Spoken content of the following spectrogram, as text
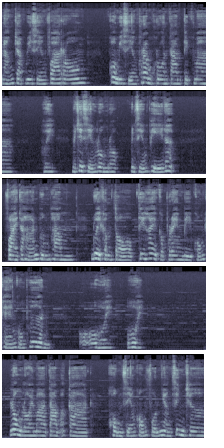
หลังจากมีเสียงฟ้าร้อง ก็มีเสียงคร่ำครวญตามติดมา เฮ้ย ไม่ใช่เสียงลมหรอก เป็นเสียงผีนะฝ่ายทหารพึมพำ ด้วยคำตอบที่ให้กับแรงบีบของแขนของเพื่อน โอ้ย โอ้ยล่องลอยมาตามอากาศข่มเสียงของฝนอย่างสิ้นเชิง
